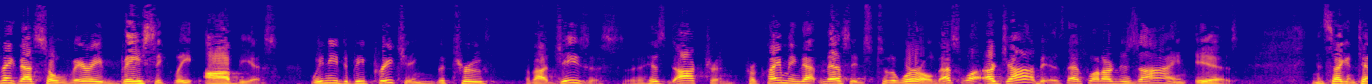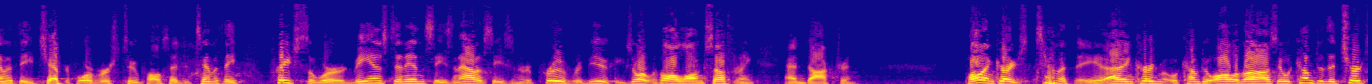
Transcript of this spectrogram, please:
think that's so very basically obvious we need to be preaching the truth about Jesus, His doctrine, proclaiming that message to the world. That's what our job is. That's what our design is. In 2 Timothy chapter 4 verse 2, Paul said to Timothy, preach the word, be instant in season, out of season, reprove, rebuke, exhort with all long suffering and doctrine. Paul encouraged Timothy, that encouragement will come to all of us, it will come to the church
